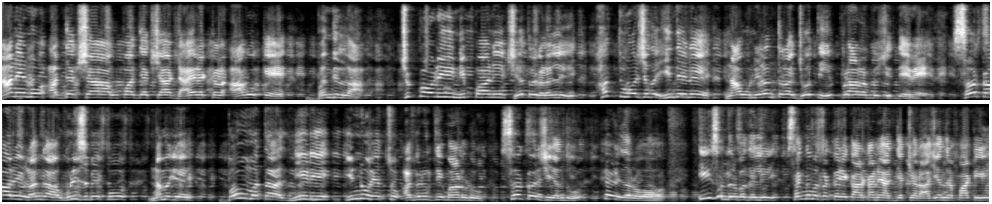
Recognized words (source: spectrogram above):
ನಾನೇನು ಅಧ್ಯಕ್ಷ, ಉಪಾಧ್ಯಕ್ಷ, ಡೈರೆಕ್ಟರ್ ಆಗೋಕೆ ಬಂದಿಲ್ಲ. ಚಿಕ್ಕೋಡಿ, ನಿಪ್ಪಾಣಿ ಕ್ಷೇತ್ರಗಳಲ್ಲಿ ಹತ್ತು ವರ್ಷದ ಹಿಂದೆನೆ ನಾವು ನಿರಂತರ ಜ್ಯೋತಿ ಪ್ರಾರಂಭಿಸಿದ್ದೇವೆ. ಸಹಕಾರಿ ರಂಗ ಉಳಿಸಬೇಕು. ನಮಗೆ ಬಹುಮತ ನೀಡಿ ಇನ್ನೂ ಹೆಚ್ಚು ಅಭಿವೃದ್ಧಿ ಮಾಡಲು ಸಹಕರಿಸಿ ಎಂದು ಹೇಳಿದರು. ಈ ಸಂದರ್ಭದಲ್ಲಿ ಸಂಗಮ ಸಕ್ಕರೆ ಕಾರ್ಖಾನೆ ಅಧ್ಯಕ್ಷ ರಾಜೇಂದ್ರ ಪಾಟೀಲ್,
